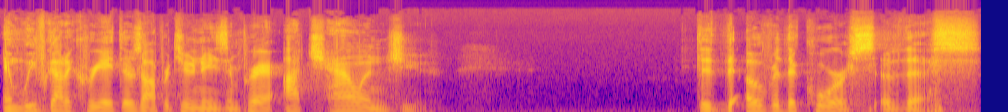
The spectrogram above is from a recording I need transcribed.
And we've got to create those opportunities in prayer. I challenge you to, the, over the course of this,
